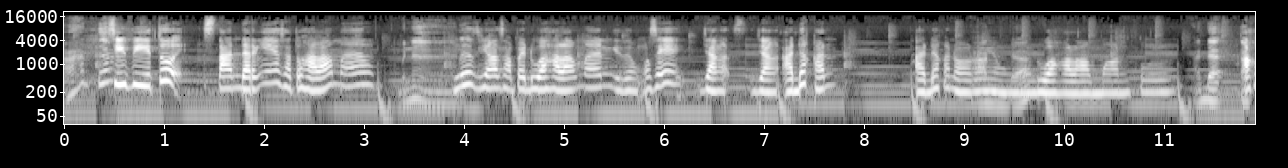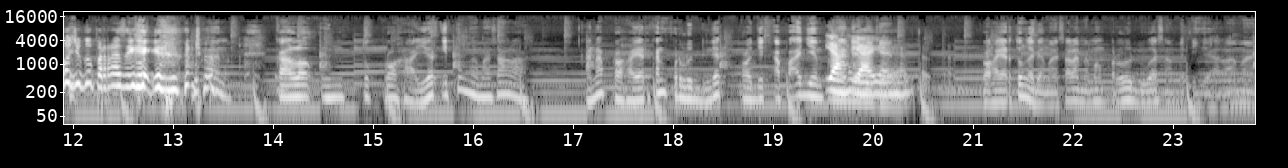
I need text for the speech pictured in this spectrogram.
Ada. CV itu standarnya ya satu halaman. Bener. Enggak jangan sampai dua halaman gitu. Maksudnya jangan jangan ada kan ada kan orang yang Ada. dua halaman full. Ada. Aku tapi juga pernah sih kayak gitu. Kalau untuk pro hire itu nggak masalah. Karena pro hire kan perlu dilihat project apa aja yang Ya pernah ya ya, ya betul. betul. Pro hire tuh nggak ada masalah, memang perlu 2 sampai 3 halaman.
